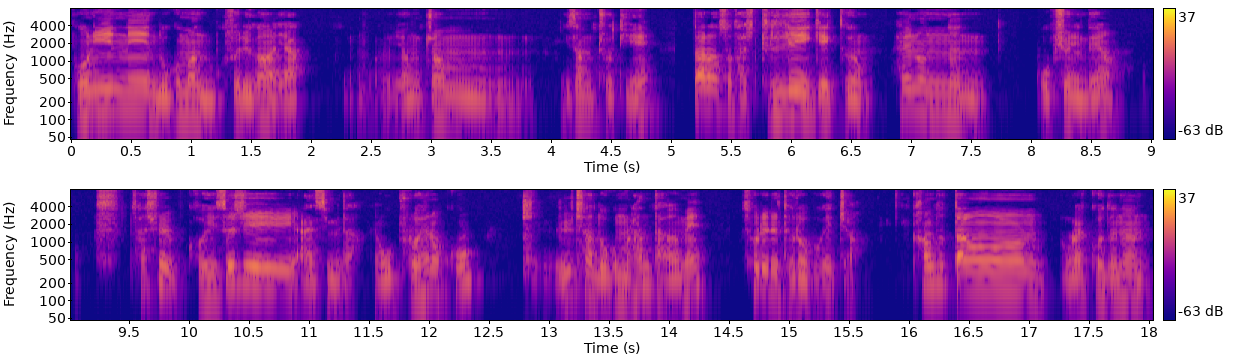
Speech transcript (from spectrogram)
본인이 녹음한 목소리가 약 0.23초 뒤에 따라서 다시 들리게끔 해놓는 옵션인데요. 사실 거의 쓰지 않습니다. 5% 해놓고 1차 녹음을 한 다음에 소리를 들어보겠죠. countdown record는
